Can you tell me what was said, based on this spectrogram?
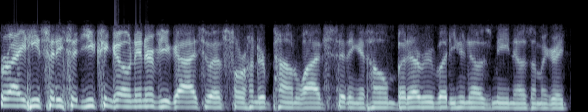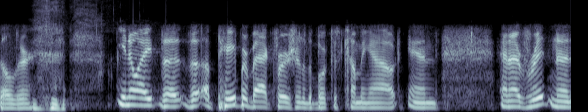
Right. He said he said you can go and interview guys who have 400 pound wives sitting at home, but everybody who knows me knows I'm a great builder. you know, I the, the a paperback version of the book is coming out, and and I've written a,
